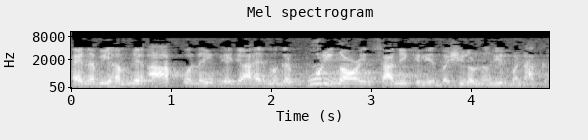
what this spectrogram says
اے نبی، ہم نے آپ کو نہیں بھیجا ہے مگر پوری نو انسانی کے لیے بشیر اور نذیر بنا کر۔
